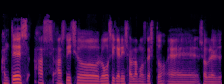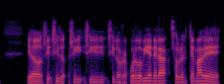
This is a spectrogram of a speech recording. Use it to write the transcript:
Antes has, dicho, luego si queréis hablamos de esto, eh, sobre el, yo si, si, si, lo recuerdo bien, era sobre el tema de,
